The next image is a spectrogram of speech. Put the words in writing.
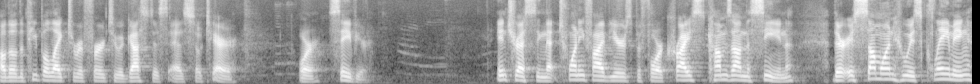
Although the people like to refer to Augustus as Soter or Savior. interesting that 25 years before Christ comes on the scene, there is someone who is claiming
